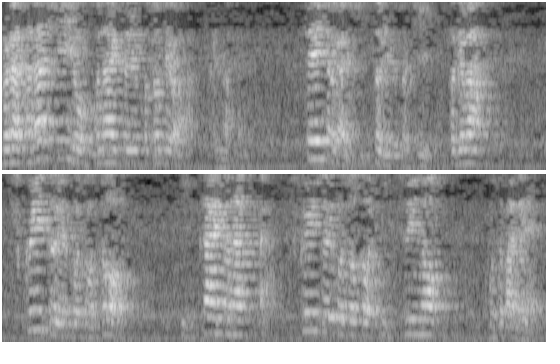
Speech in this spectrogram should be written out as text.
これは正しい行いということではありません。聖書が義という時それは救いということと一体となった救いということと一対の言葉で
